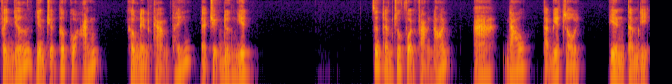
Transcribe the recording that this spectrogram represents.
phải nhớ những chuyện tốt của hắn, không nên cảm thấy là chuyện đương nhiên. Dương Trầm Chu vội vàng nói, "À, đau, ta biết rồi, yên tâm đi.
